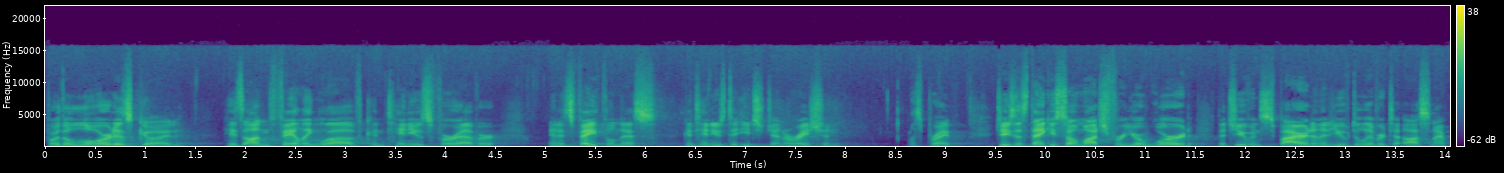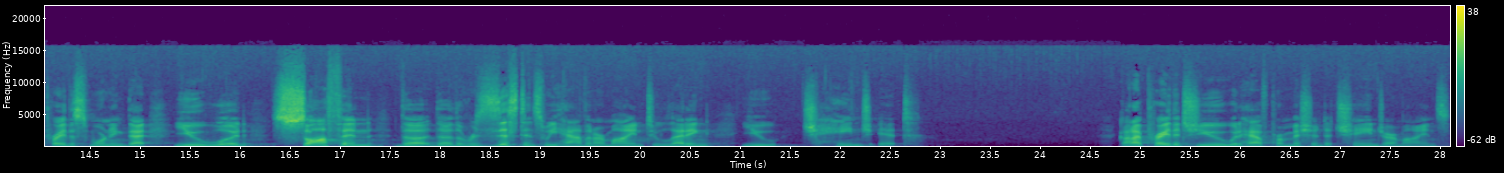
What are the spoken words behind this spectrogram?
For the Lord is good his unfailing love continues forever, and his faithfulness continues to each generation. Let's pray. Jesus, thank you so much for your word that you've inspired and that you've delivered to us. And I pray this morning that you would soften the, the, the resistance we have in our mind to letting you change it. God, I pray that you would have permission to change our minds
